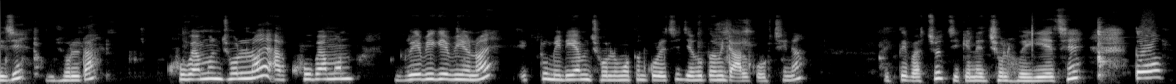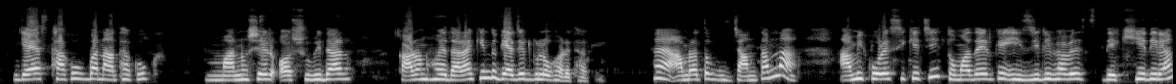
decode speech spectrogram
এই যে ঝোলটা খুব এমন ঝোল নয় আর খুব এমন গ্রেভি গ্রেভিও নয়। একটু মিডিয়াম ঝোল মতন করেছি, যেহেতু আমি ডাল করছি না। দেখতে পাচ্ছ, চিকেনের ঝোল হয়ে গিয়েছে। তো গ্যাস থাকুক বা না থাকুক, মানুষের অসুবিধার কারণ হয়ে দাঁড়ায়, কিন্তু গ্যাজেটগুলো ঘরে থাকে। হ্যাঁ আমরা তো জানতাম না, আমি করে শিখেছি, তোমাদেরকে ইজিলি ভাবে দেখিয়ে দিলাম।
